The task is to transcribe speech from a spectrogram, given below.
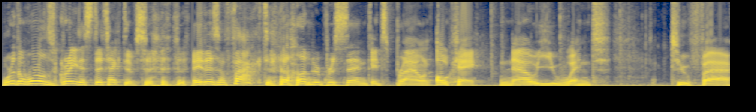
We're the world's greatest detectives. it is a fact. 100%. It's Brown. Okay, now you went too far.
